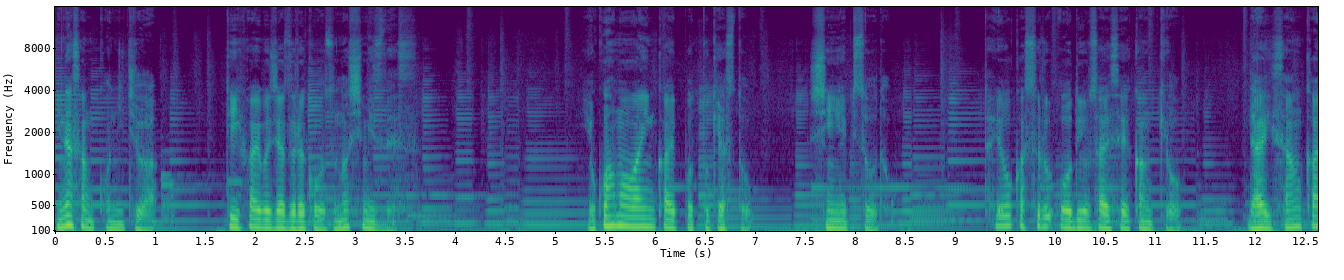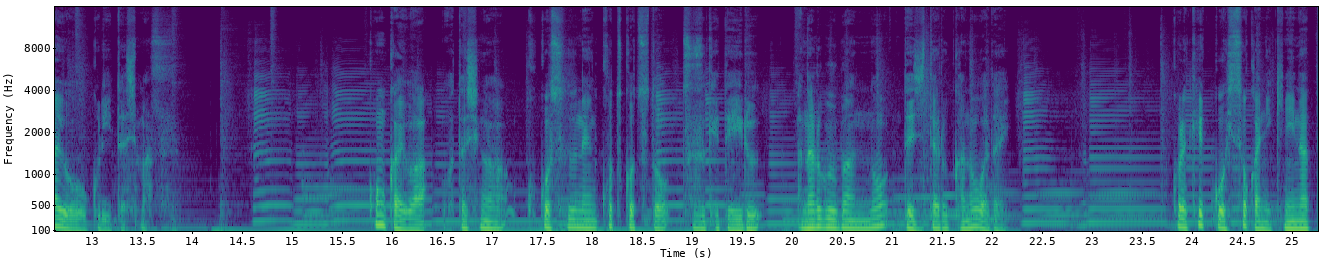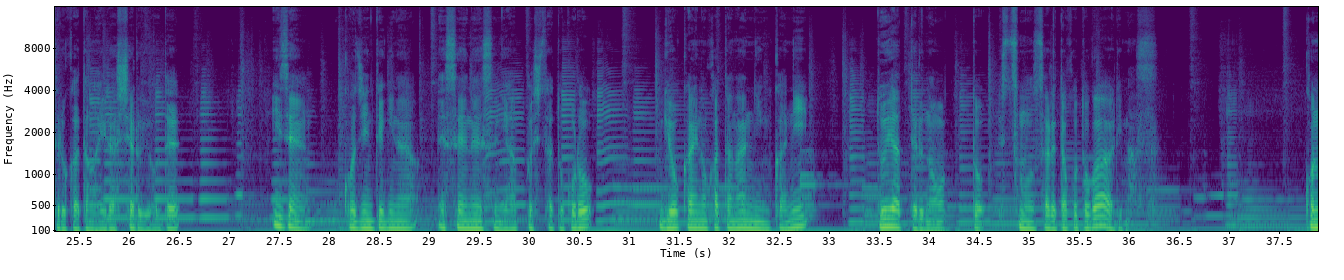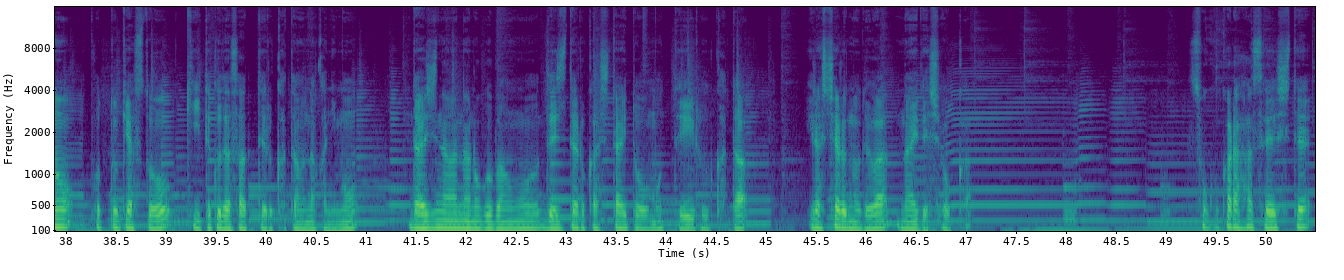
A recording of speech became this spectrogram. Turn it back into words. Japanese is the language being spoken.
皆さんこんにちは。T5 ジャズレコーズの清水です。横浜ワイン会ポッドキャスト新エピソード。多様化するオーディオ再生環境。第3回をお送りいたします。今回は私がここ数年コツコツと続けているアナログ版のデジタル化の話題。これ結構密かに気になってる方がいらっしゃるようで以前個人的な SNS にアップしたところ業界の方何人かに「どうやってるの?」と質問されたことがあります。このポッドキャストを聞いてくださっている方の中にも大事なアナログ版をデジタル化したいと思っている方いらっしゃるのではないでしょうか。そこから派生して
